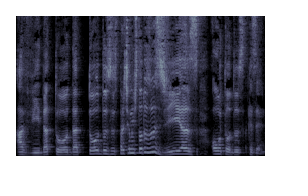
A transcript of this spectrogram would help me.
a vida toda, todos os, praticamente todos os dias, ou todos, quer dizer,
